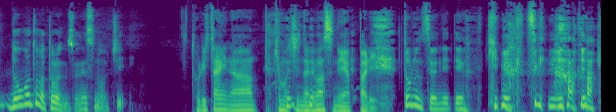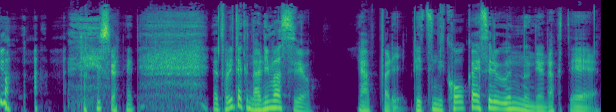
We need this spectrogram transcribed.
動画とか撮るんですよね、そのうち。撮りたいなーって気持ちになりますね、やっぱり。撮るんですよねって、決めつけて言ってるけど。ですよね。いや、撮りたくなりますよ。やっぱり。別に公開する云々ではなくて、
